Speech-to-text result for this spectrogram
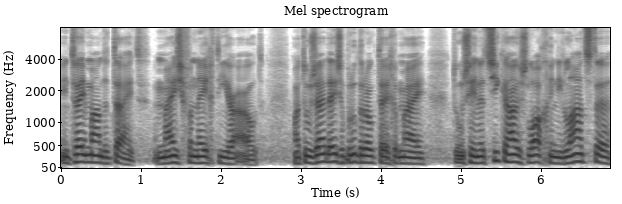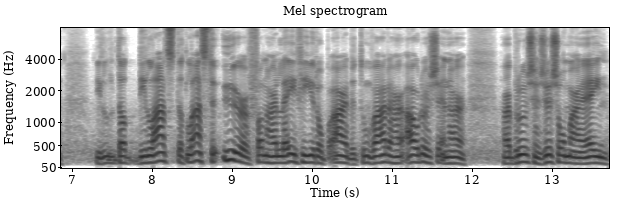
in twee maanden tijd. Een meisje van 19 jaar oud. Maar toen zei deze broeder ook tegen mij, toen ze in het ziekenhuis lag, in die laatste, die, dat, die laatste, dat laatste uur van haar leven hier op aarde, toen waren haar ouders en haar, haar broers en zussen om haar heen.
